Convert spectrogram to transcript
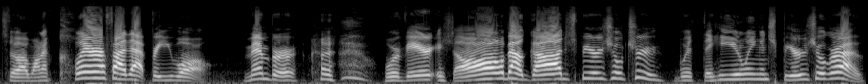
So I want to clarify that for you all. Remember, we're very it's all about God's spiritual truth with the healing and spiritual growth.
